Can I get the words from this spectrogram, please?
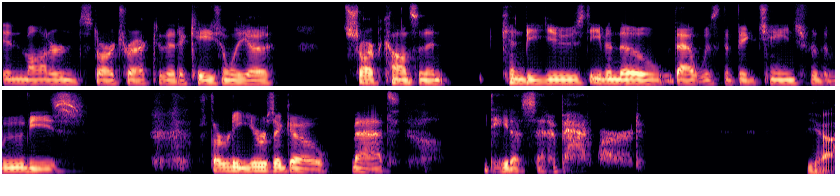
in modern Star Trek that occasionally a sharp consonant can be used, even though that was the big change for the movies 30 years ago, Matt, Data said a bad word. Yeah.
